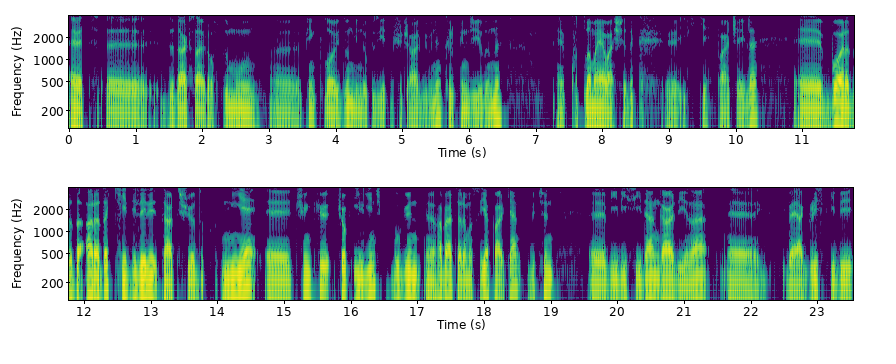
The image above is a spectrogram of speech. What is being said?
Evet, e, The Dark Side of the Moon, e, Pink Floyd'un 1973 albümünün 40. yılını e, kutlamaya başladık ilk iki parçayla. E, bu arada da arada kedileri tartışıyorduk. Niye? E, çünkü çok ilginç bugün e, haber taraması yaparken bütün e, BBC'den Guardian'a e, veya Grist gibi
